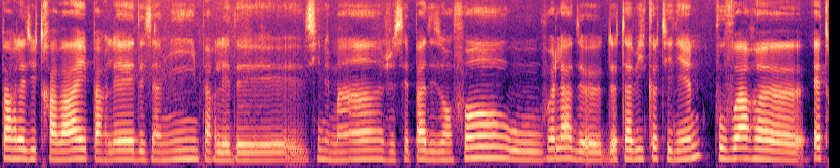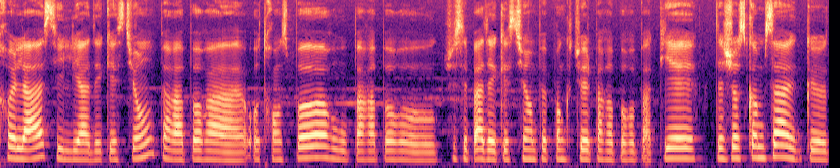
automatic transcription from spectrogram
parler du travail, parler des amis, parler des cinémas, je sais pas, des enfants, ou voilà, de, de ta vie quotidienne. Pouvoir être là s'il y a des questions par rapport au transport ou par rapport au, je sais pas, des questions un peu ponctuelles par rapport au papier, des choses comme ça que,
